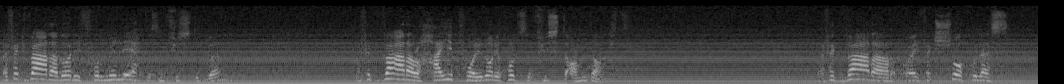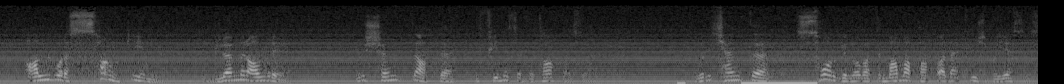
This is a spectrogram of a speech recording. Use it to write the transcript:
Og Jeg fikk være der da de formulerte sin første bønn. Jeg fikk være der og heie på dem da de holdt sin første andakt. Jeg fikk være der og jeg fikk se hvordan alvoret sank inn Jeg glemmer aldri. Når de skjønte at det, det finnes en fortapelse. Når de kjente sorgen over at mamma og pappa de tror ikke på Jesus.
